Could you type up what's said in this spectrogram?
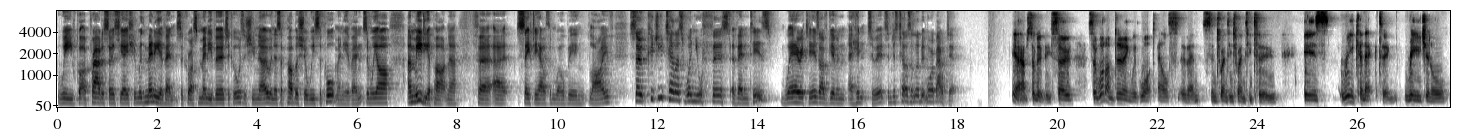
we've got a proud association with many events across many verticals, as you know. And as a publisher, we support many events, and we are a media partner for uh, Safety, Health and Wellbeing Live. So, could you tell us when your first event is, where it is? I've given a hint to it, and just tell us a little bit more about it. Yeah, absolutely. So, so what I'm doing with What Else events in 2022 is reconnecting regional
